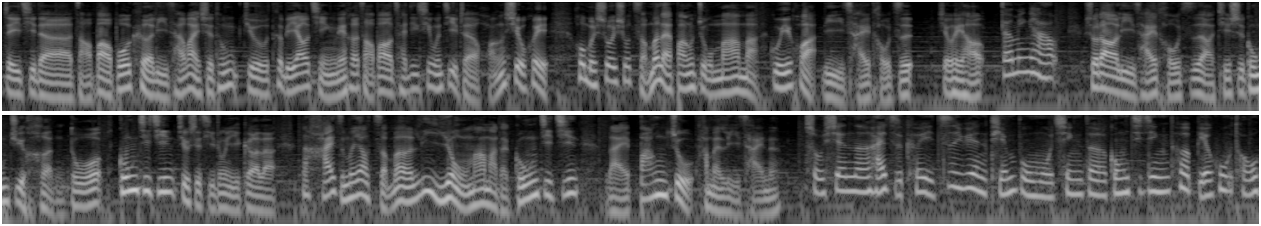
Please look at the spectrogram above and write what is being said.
这一期的早报播客理财万事通就特别邀请联合早报财经新闻记者黄秀慧和我们说一说怎么来帮助妈妈规划理财。投资，秀慧好，德明好。说到理财投资啊，其实工具很多，公积金就是其中一个了。那孩子们要怎么利用妈妈的公积金来帮助他们理财呢？首先呢，孩子可以自愿填补母亲的公积金特别户头，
